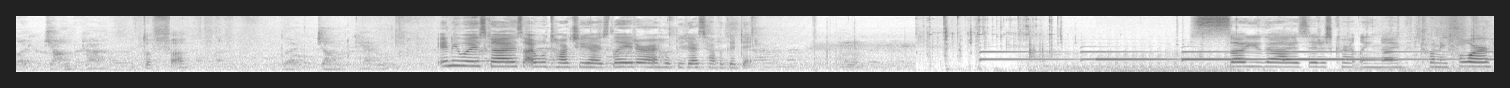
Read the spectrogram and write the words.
Like Junka, What the fuck? Like Junka. Anyways, guys, I will talk to you guys later. I hope you guys have a good day. So, you guys, it is currently 9:24.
